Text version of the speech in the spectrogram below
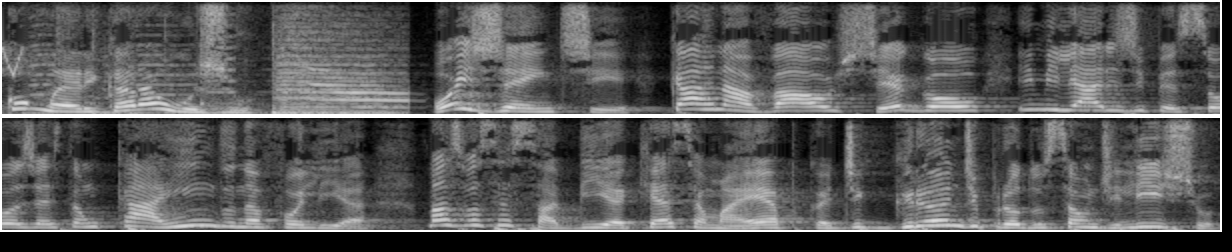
com Eric Araújo. Oi, gente! Carnaval chegou e milhares de pessoas já estão caindo na folia. Mas você sabia que essa é uma época de grande produção de lixo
